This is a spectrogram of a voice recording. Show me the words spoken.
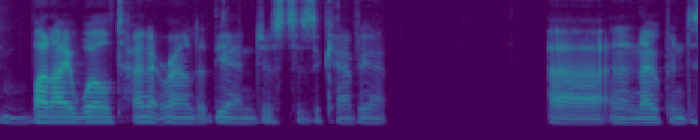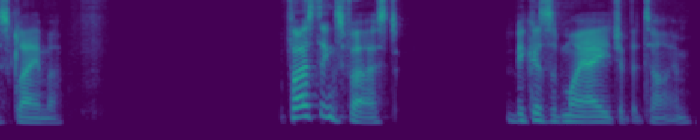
but I will turn it around at the end just as a caveat uh, and an open disclaimer. First things first, because of my age at the time,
